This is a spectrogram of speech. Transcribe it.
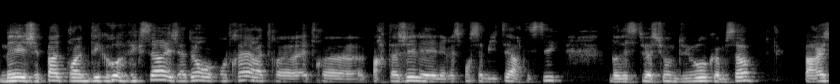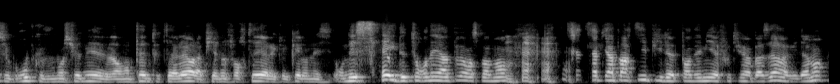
mais j'ai pas de problème d'ego avec ça et j'adore au contraire être, être euh, partager les, responsabilités artistiques dans des situations de duo comme ça. Pareil, ce groupe que vous mentionnez euh, en antenne tout à l'heure, la Piano Forte, avec lequel on, on essaye de tourner un peu en ce moment, très, très bien parti, puis la pandémie a foutu un bazar évidemment,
